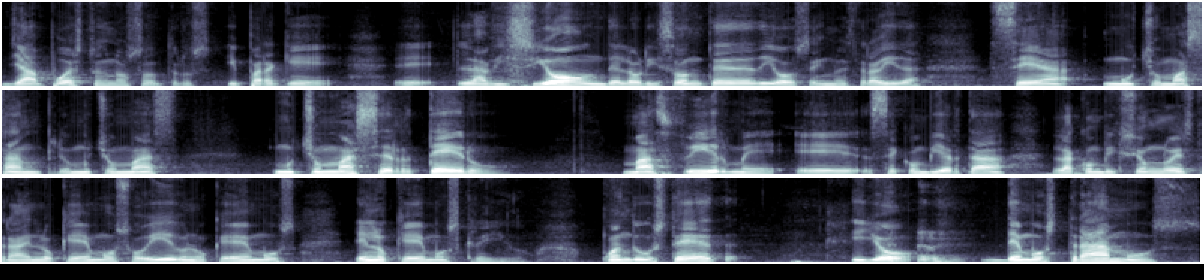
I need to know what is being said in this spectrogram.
ya ha puesto en nosotros y para que eh, la visión del horizonte de Dios en nuestra vida sea mucho más amplio, mucho más, mucho más certero, más firme, eh, se convierta la convicción nuestra en lo que hemos oído, en lo que hemos, en lo que hemos creído. Cuando usted y yo demostramos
